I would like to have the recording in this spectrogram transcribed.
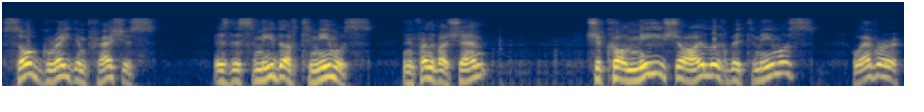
So great and precious is this midah of tmimus in front of Hashem. Shekol mi sha'oilich betmimus. Whoever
